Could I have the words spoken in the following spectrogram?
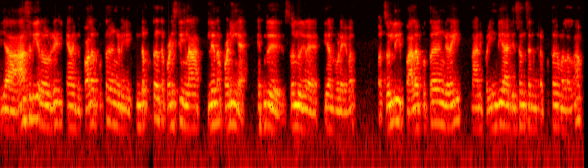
ஐயா ஆசிரியர் அவர்கள் எனக்கு பல புத்தகங்களை இந்த புத்தகத்தை படிச்சிட்டீங்களா? இல்லைன்னா படிங்க என்று சொல்லுகிற இயல்புடையவர். அவர் சொல்லி பல புத்தகங்களை நான் இப்ப இந்தியா டிசன்ஸ் என்கிற புத்தகம் எல்லாம்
